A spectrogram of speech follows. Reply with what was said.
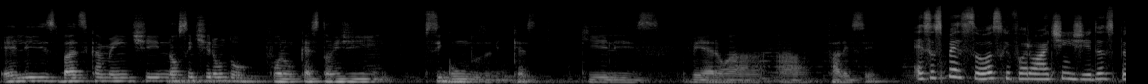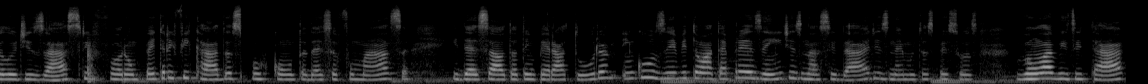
eles basicamente não sentiram dor. Foram questões de segundos ali que, que eles vieram a, a falecer. Essas pessoas que foram atingidas pelo desastre foram petrificadas por conta dessa fumaça e dessa alta temperatura. Inclusive, estão até presentes nas cidades, né? Muitas pessoas vão lá visitar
